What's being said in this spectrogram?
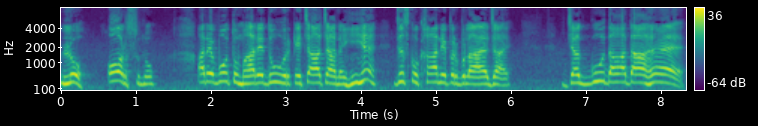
लो, और सुनो। अरे, वो तुम्हारे दूर के चाचा नहीं है जिसको खाने पर बुलाया जाए। जग्गू दादा है।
